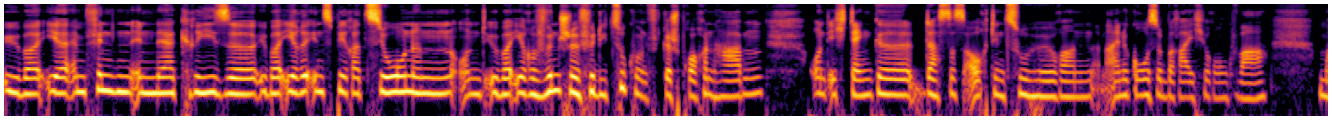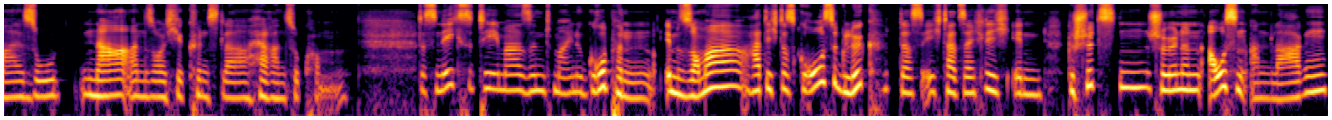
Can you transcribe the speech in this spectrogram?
über ihr Empfinden in der Krise, über ihre Inspirationen und über ihre Wünsche für die Zukunft gesprochen haben. Und ich denke, dass das auch den Zuhörern eine große Bereicherung war, mal so nah an solche Künstler heranzukommen. Das nächste Thema sind meine Gruppen. Im Sommer hatte ich das große Glück, dass ich tatsächlich in geschützten, schönen Außenanlagen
